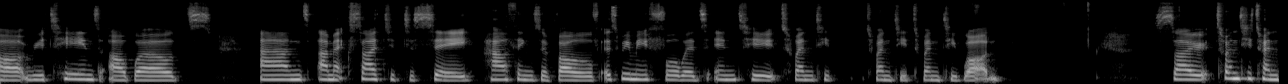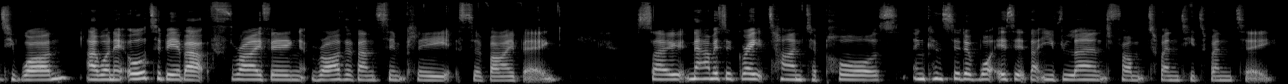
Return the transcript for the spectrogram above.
our routines, our worlds. And I'm excited to see how things evolve as we move forward into 20, 2021. So, 2021, I want it all to be about thriving rather than simply surviving. So, now is a great time to pause and consider what is it that you've learned from 2020?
